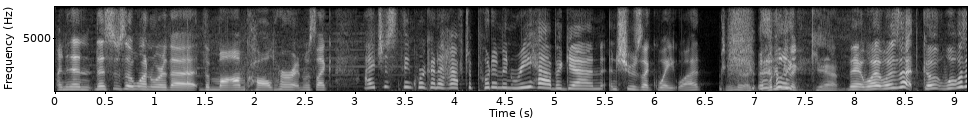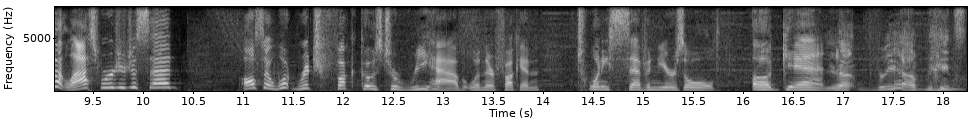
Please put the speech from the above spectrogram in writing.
And then this is the one where the the mom called her and was like, "I just think we're gonna have to put him in rehab again." And she was like, "Wait, what? what do you mean, what do you mean again? What was that? Go, what was that last word you just said? Also, what rich fuck goes to rehab when they're fucking twenty seven years old again? that rehab means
